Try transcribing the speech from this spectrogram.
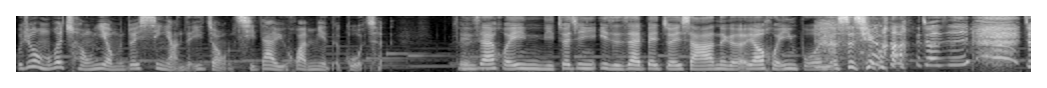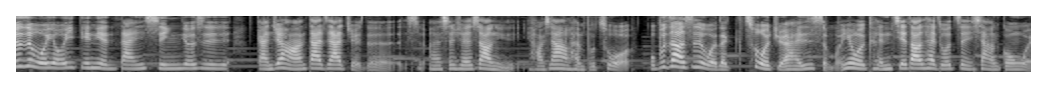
我觉得我们会重演我们对信仰的一种期待与幻灭的过程。你在回应你最近一直在被追杀那个要回应伯恩的事情吗？就是就是我有一点点担心，就是感觉好像大家觉得呃神学少女好像很不错，我不知道是我的错觉还是什么，因为我可能接到太多正向的恭维，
